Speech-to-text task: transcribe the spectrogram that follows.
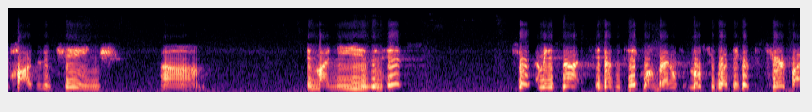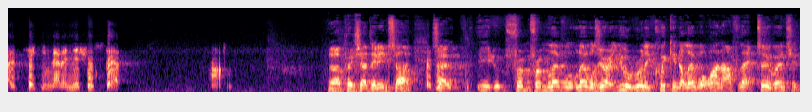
positive change um, in my knees and hips so, I mean, it's not, it doesn't take long, but I don't, most people I think are terrified of taking that initial step. Um, I appreciate that insight. So, from from level level zero, you were really quick into level one after that too, weren't you?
